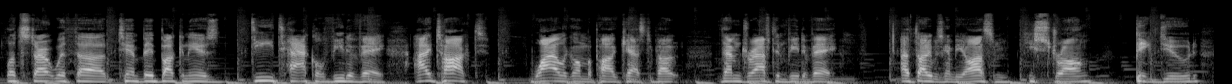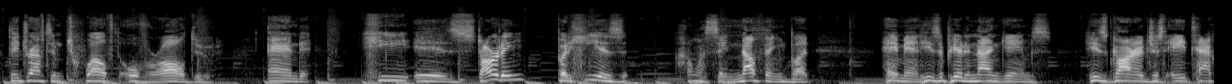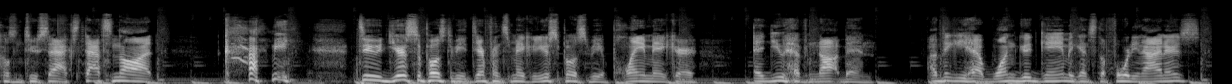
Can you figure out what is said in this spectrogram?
Let's start with uh, Tampa Bay Buccaneers D tackle Vita Vea. I talked a while ago on the podcast about them drafting Vita Vea. I thought he was going to be awesome. He's strong, big dude. They draft him 12th overall, dude. And he is starting, but he is, I don't want to say nothing, but hey, man, he's appeared in nine games. He's garnered just eight tackles and two sacks. That's not, I mean, dude, you're supposed to be a difference maker. You're supposed to be a playmaker, and you have not been. I think he had one good game against the 49ers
